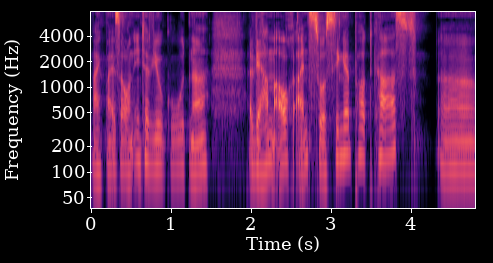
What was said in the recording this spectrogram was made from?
Manchmal ist auch ein Interview gut. Ne? Wir haben auch eins zur Single-Podcast. Äh,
